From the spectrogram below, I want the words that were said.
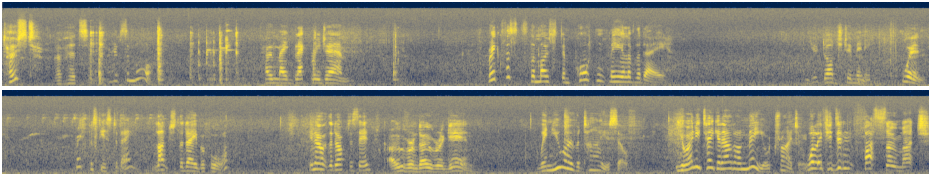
Toast? I've had some. I have some more. Homemade blackberry jam. Breakfast's the most important meal of the day. And you dodged too many. When? Breakfast yesterday, lunch the day before. You know what the doctor said? Over and over again. When you overtire yourself, you only take it out on me, or try to. Well, if you didn't fuss so much.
